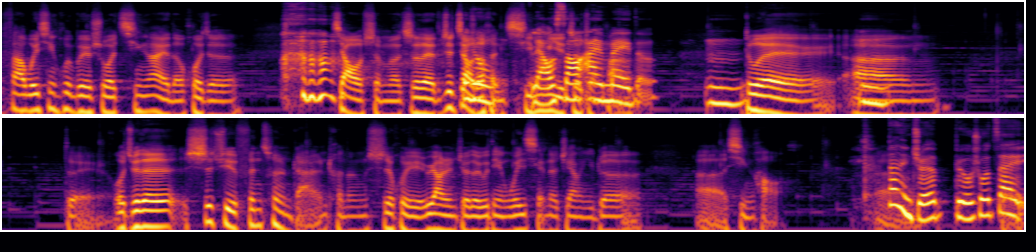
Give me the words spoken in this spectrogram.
发微信会不会说“亲爱的”或者 叫什么之类的，就叫的很亲密、聊骚暧昧的。嗯，对，嗯。对，我觉得失去分寸感可能是会让人觉得有点危险的这样一个呃信号。那你觉得，比如说在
